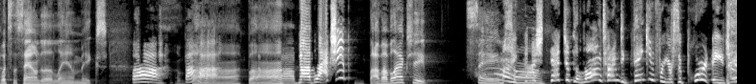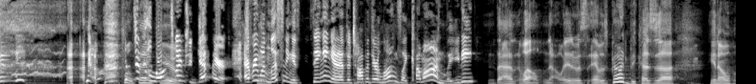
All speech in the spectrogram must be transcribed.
what's the sound a lamb makes? ba ba Ba ba ba ba black sheep. ba ba black sheep. Same Oh my song. gosh, that took a long time to thank you for your support, AJ. Well, it took a long you. time to get there. Everyone listening is singing it at the top of their lungs. Like, come on, lady. That well, no, it was it was good because uh, you know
